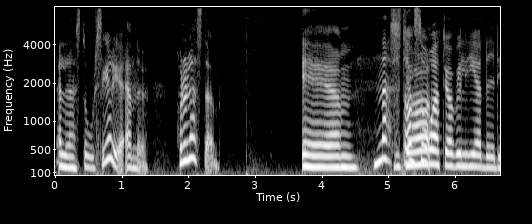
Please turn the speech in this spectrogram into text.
eller en stor serie ännu. Har du läst den? Ehm, Nästan Ja. så att jag vill ge dig det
